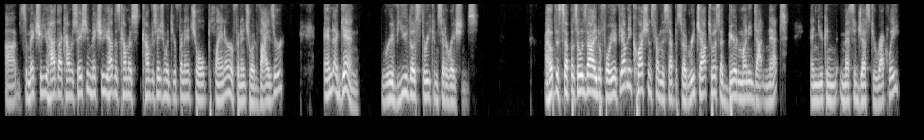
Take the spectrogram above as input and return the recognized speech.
Uh, so make sure you have that conversation. Make sure you have this conversation with your financial planner or financial advisor. And again, review those three considerations. I hope this episode was valuable for you. If you have any questions from this episode, reach out to us at beardmoney.net and you can message us directly.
